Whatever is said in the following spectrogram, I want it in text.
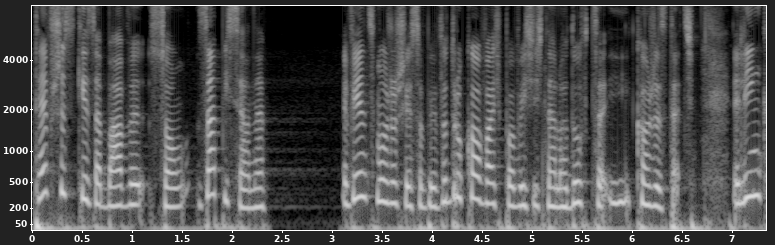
te wszystkie zabawy są zapisane. Więc możesz je sobie wydrukować, powiesić na lodówce i korzystać. Link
